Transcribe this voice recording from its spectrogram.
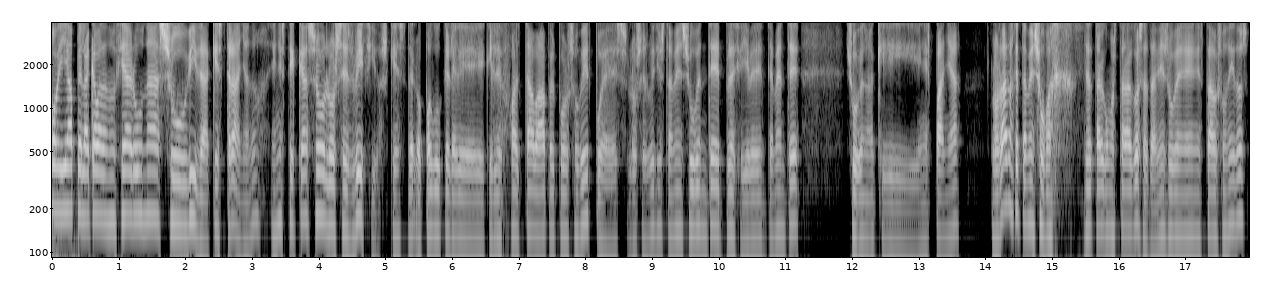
Hoy Apple acaba de anunciar una subida, qué extraño, ¿no? En este caso los servicios, que es de lo poco que le, que le faltaba a Apple por subir, pues los servicios también suben de precio y evidentemente suben aquí en España. Lo raro es que también suban, de tal como está la cosa, también suben en Estados Unidos.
